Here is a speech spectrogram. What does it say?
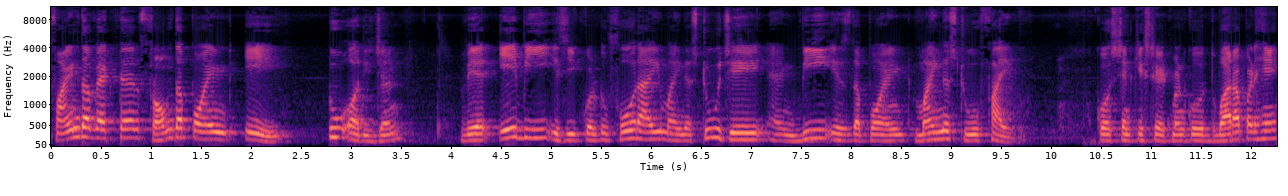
Find the vector from the point A to origin where AB is equal to 4i minus 2j and B is the point minus 2, 5. Question की स्टेटमेंट को दोबारा पढ़ें।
